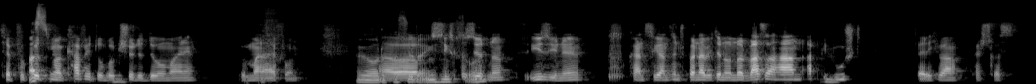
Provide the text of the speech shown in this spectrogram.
Ich habe vor Was? kurzem mal Kaffee drüber geschüttet über meine, über mein iPhone. Ja, da passiert Aber eigentlich ist nichts. passiert, oder? ne? Ist easy, ne? Pff, kannst du ganz entspannt, habe ich dann unter Wasserhahn abgeduscht. Fertig war, kein Stress.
